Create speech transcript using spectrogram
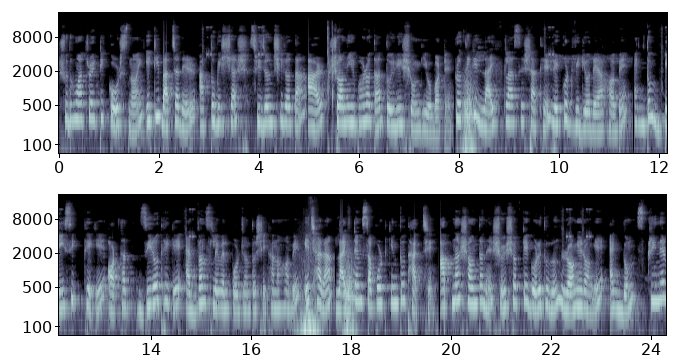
শুধুমাত্র একটি কোর্স নয়, এটি বাচ্চাদের আত্মবিশ্বাস, সৃজনশীলতা আর স্বনির্ভরতা তৈরির সঙ্গীও বটে। প্রতিটি লাইভ ক্লাসের সাথে রেকর্ড ভিডিও দেয়া হবে। একদম বেসিক থেকে, অর্থাৎ জিরো থেকে অ্যাডভান্স লেভেল পর্যন্ত শেখানো হবে। এছাড়া লাইফ টাইম সাপোর্ট কিন্তু থাকছে। আপনার সন্তানের শৈশবকে গড়ে তুলুন রঙে রঙে, একদম স্ক্রিনের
